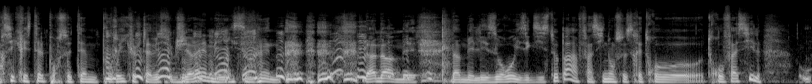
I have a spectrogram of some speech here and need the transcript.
Merci Christelle pour ce thème pourri que je t'avais suggéré, mais il- non, non, mais non, mais les euros, ils n'existent pas. Enfin, sinon, ce serait trop, trop facile. Ou,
